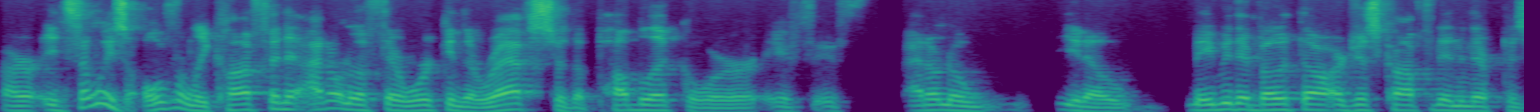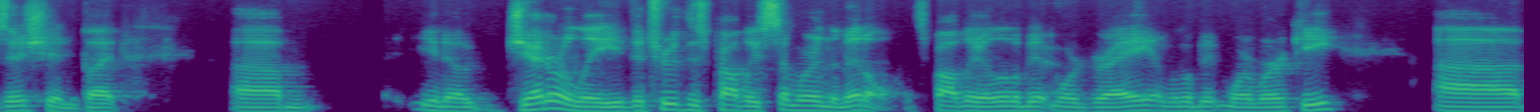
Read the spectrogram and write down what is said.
are in some ways overly confident. I don't know if they're working the refs or the public, or if if I don't know, you know, maybe they both are just confident in their position, but um, you know, generally the truth is probably somewhere in the middle. It's probably a little bit more gray, a little bit more murky. Uh,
